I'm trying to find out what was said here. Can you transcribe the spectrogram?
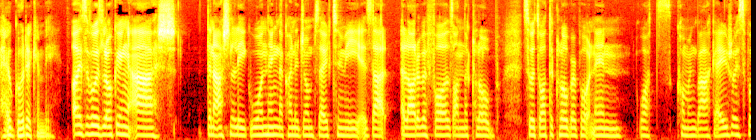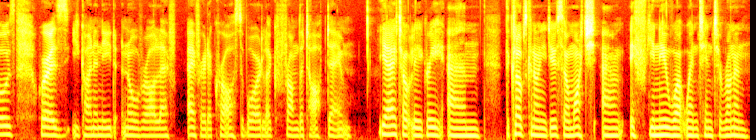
how good it can be. I suppose looking at the National League, one thing that kind of jumps out to me is that a lot of it falls on the club. So it's what the club are putting in what's coming back out, I suppose. Whereas you kind of need an overall eff- effort across the board, like from the top down. Yeah, I totally agree. Um, the clubs can only do so much. Um, if you knew what went into running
